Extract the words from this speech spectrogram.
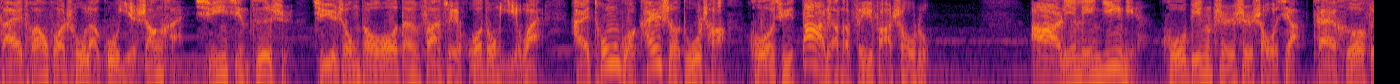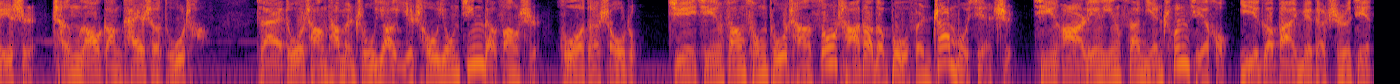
该团伙除了故意伤害、寻衅滋事、聚众斗殴等犯罪活动以外，还通过开设赌场获取大量的非法收入。二零零一年，胡斌指示手下在合肥市陈老港开设赌场，在赌场，他们主要以抽佣金的方式获得收入。据警方从赌场搜查到的部分账目显示，仅2003年春节后一个半月的时间，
